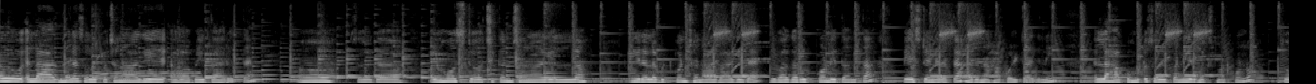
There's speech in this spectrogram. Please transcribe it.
ಅದು ಎಲ್ಲ ಆದಮೇಲೆ ಸ್ವಲ್ಪ ಚೆನ್ನಾಗಿ ಬೇಯ್ತಾ ಇರುತ್ತೆ. ಸೊ ಈಗ ಆಲ್ಮೋಸ್ಟ್ ಚಿಕನ್ ಚೆನ್ನಾಗಿ ಎಲ್ಲ ನೀರೆಲ್ಲ ಬಿಟ್ಕೊಂಡು ಚೆನ್ನಾಗಾಗಿದೆ. ಇವಾಗ ರುಬ್ಕೊಂಡಿದ್ದಂಥ ಪೇಸ್ಟ್ ಏನಿರುತ್ತೆ ಅದನ್ನು ಹಾಕ್ಕೊಳ್ತಾ ಇದ್ದೀನಿ. ಎಲ್ಲ ಹಾಕೊಂಡ್ಬಿಟ್ಟು ಸ್ವಲ್ಪ ನೀರು ಮಿಕ್ಸ್ ಮಾಡಿಕೊಂಡು ಸೊ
